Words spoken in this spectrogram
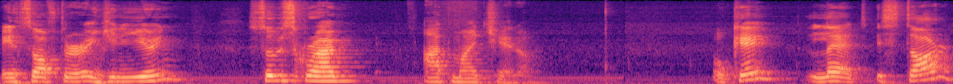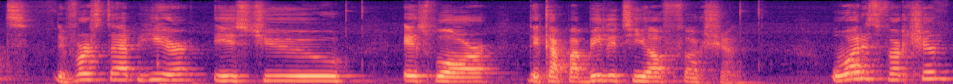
and software engineering, subscribe at my channel. Okay, let's start. The first step here is to explore the capability of function. What is function?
